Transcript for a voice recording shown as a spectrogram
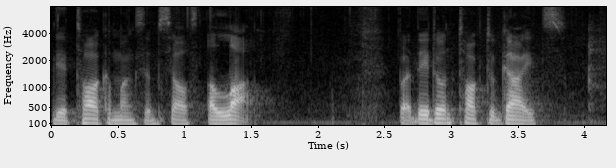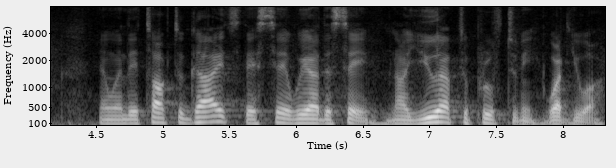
They talk amongst themselves a lot, but they don't talk to guides. And when they talk to guides, they say, We are the same. Now you have to prove to me what you are.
